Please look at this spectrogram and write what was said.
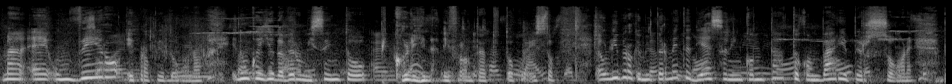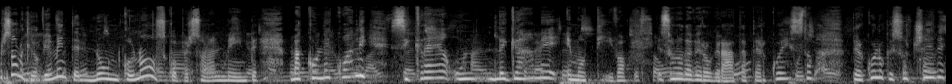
ma è un vero e proprio dono. E dunque io davvero mi sento piccola piccolina di fronte a tutto questo. È un libro che mi permette di essere in contatto con varie persone, persone che ovviamente non conosco personalmente, ma con le quali si crea un legame emotivo e sono davvero grata per questo, per quello che succede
